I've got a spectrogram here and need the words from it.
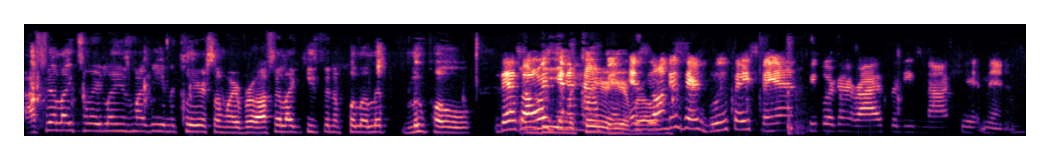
I feel like Tory Lanez might be in the clear somewhere, bro. I feel like he's gonna pull a lip, loophole. That's always gonna happen. here, as long as there's Blueface fans, people are gonna ride for these not shit men.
